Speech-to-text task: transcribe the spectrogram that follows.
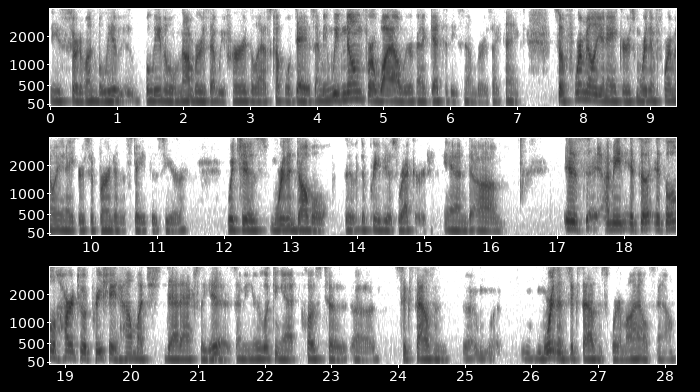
these sort of unbelievable numbers that we've heard the last couple of days. I mean, we've known for a while we were going to get to these numbers. I think so. Four million acres, more than four million acres, have burned in the state this year, which is more than double the the previous record. And um, is I mean, it's a it's a little hard to appreciate how much that actually is. I mean, you're looking at close to uh, six thousand uh, more than 6,000 square miles now.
